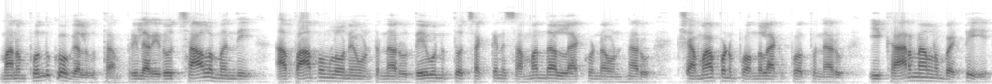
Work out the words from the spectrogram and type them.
మనం పొందుకోగలుగుతాం. ప్రియులారు ఈరోజు చాలామంది ఆ పాపంలోనే ఉంటున్నారు. దేవునితో చక్కని సంబంధాలు లేకుండా ఉంటున్నారు. క్షమాపణ పొందలేకపోతున్నారు. ఈ కారణాలను బట్టి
